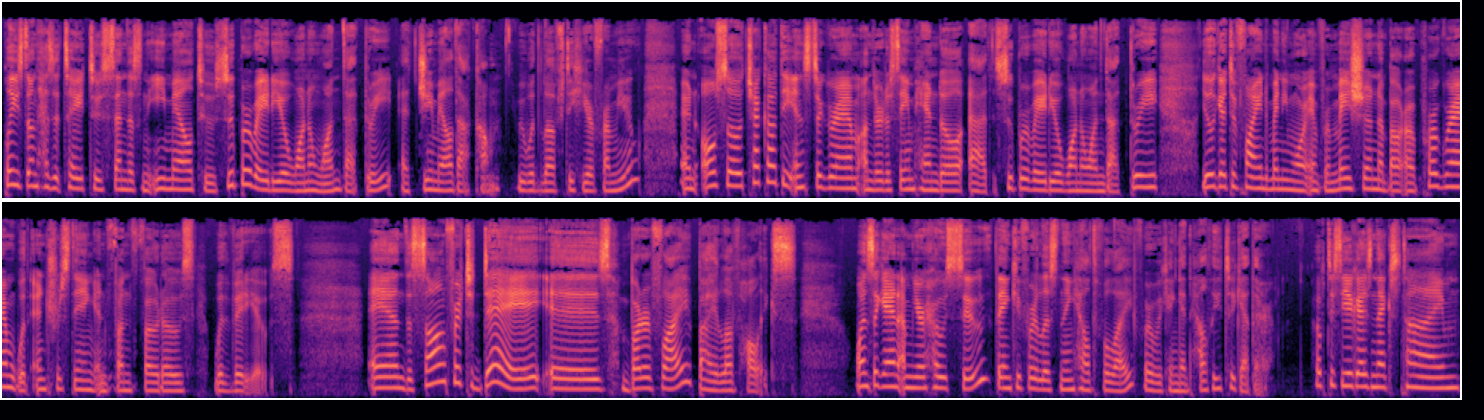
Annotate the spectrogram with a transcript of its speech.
please don't hesitate to send us an email to superradio101.3 at gmail.com. We would love to hear from you. And also check out the Instagram under the same handle at superradio101.3. You'll get to find many more information about our program with interesting and fun photos with videos. And the song for today is Butterfly by Loveholics. Once again, I'm your host, Sue. Thank you for listening Healthful Life, where we can get healthy together. Hope to see you guys next time.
